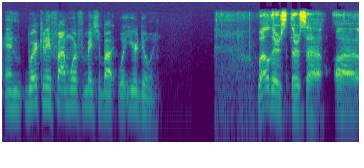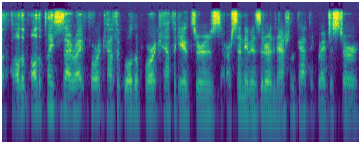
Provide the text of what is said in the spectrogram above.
And where can they find more information about what you're doing? Well, there's there's uh, uh, all the all the places I write for Catholic World Report, Catholic Answers, our Sunday Visitor, the National Catholic Register,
